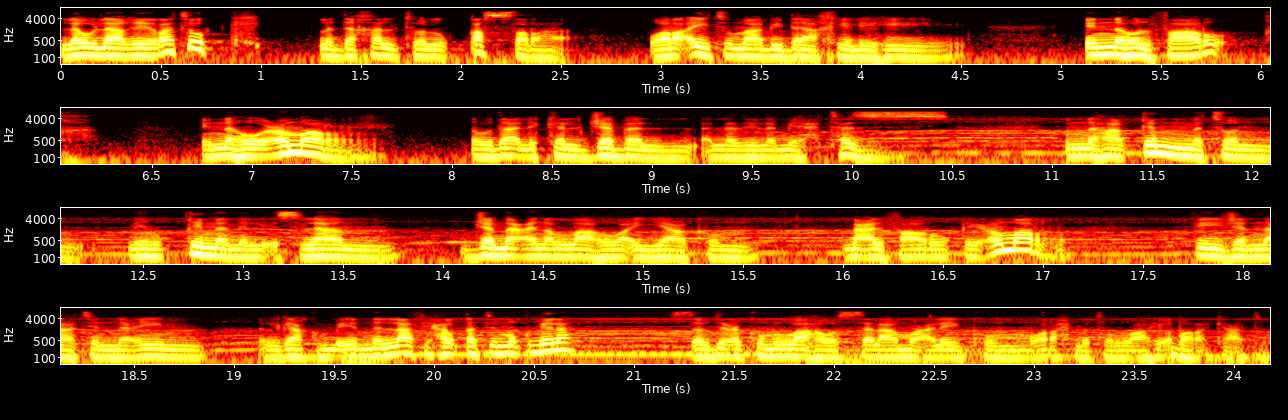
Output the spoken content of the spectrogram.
لولا غيرتك لدخلت القصر ورأيت ما بداخله. إنه الفاروق إنه عمر أو ذلك الجبل الذي لم يهتز إنها قمة من قمم الإسلام. جمعنا الله وإياكم مع الفاروق عمر في جنات النعيم. نلقاكم بإذن الله في حلقة مقبلة. استودعكم الله والسلام عليكم ورحمة الله وبركاته.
